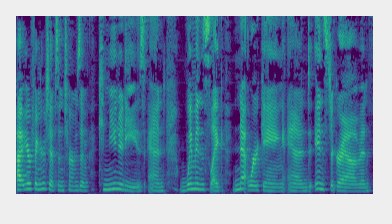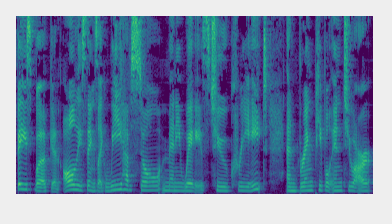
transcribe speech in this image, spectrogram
at your fingertips in terms of communities and women's like networking and Instagram and Facebook and all these things. Like, we have so many ways to create and bring people into our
